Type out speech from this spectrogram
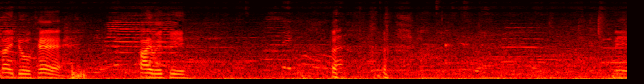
ได้ดูแค่ใต้เวที นี่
